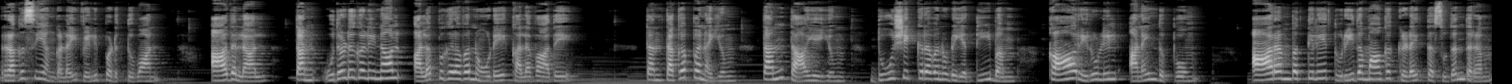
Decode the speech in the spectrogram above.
ரகசியங்களை வெளிப்படுத்துவான். ஆதலால் தன் உதடுகளினால் அலப்புகிறவனோடே கலவாதே. தன் தகப்பனையும் தன் தாயையும் தூஷிக்கிறவனுடைய தீபம் காரிருளில் அணைந்து போம். ஆரம்பத்திலே துரிதமாக கிடைத்த சுதந்திரம்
